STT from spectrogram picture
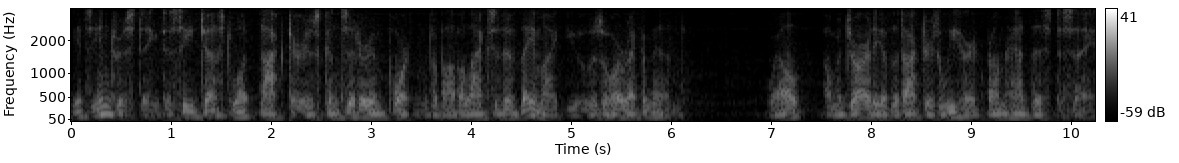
it's interesting to see just what doctors consider important about a laxative they might use or recommend. Well, a majority of the doctors we heard from had this to say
